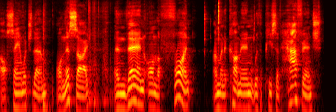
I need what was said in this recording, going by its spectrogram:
I'll sandwich them on this side, and then on the front, I'm going to come in with a piece of half inch,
